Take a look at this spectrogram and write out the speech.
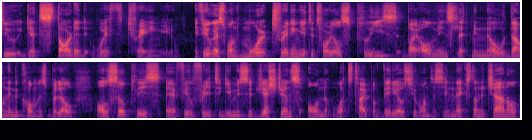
to get started with TradingView. If you guys want more TradingView tutorials, please, by all means, let me know down in the comments below. Also, please uh, feel free to give me suggestions on what type of videos you want to see next on the channel.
